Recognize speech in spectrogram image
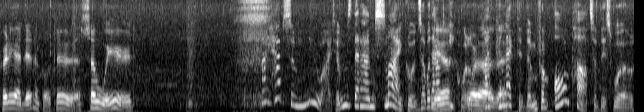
pretty identical too. That's so weird. I have some new items that I'm my goods are without Yeah, equal. what are I've they? collected them from all parts of this world.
